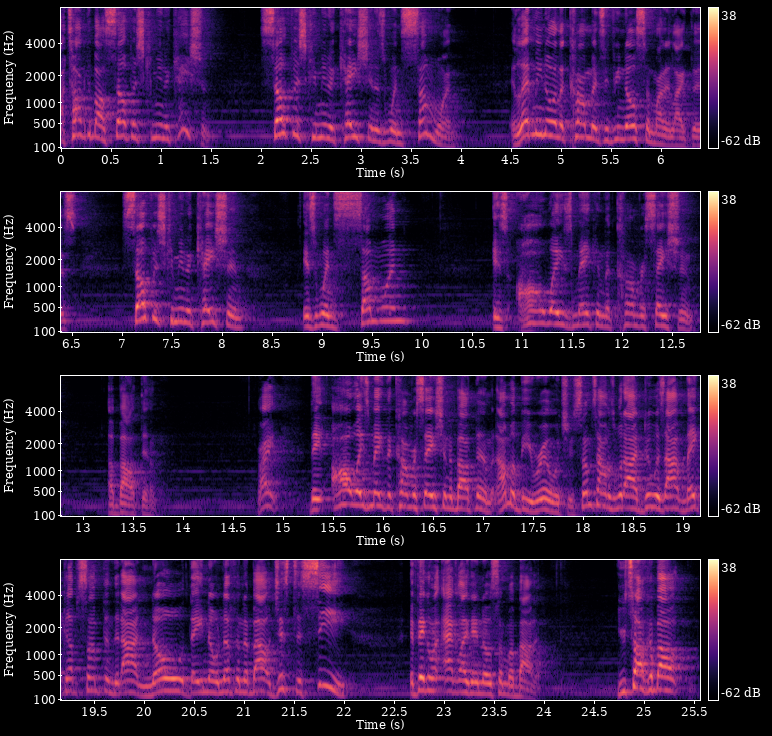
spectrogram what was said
I talked about selfish communication. Selfish communication is when someone, and let me know in the comments if you know somebody like this. Selfish communication is when someone is always making the conversation about them, right? They always make the conversation about them. And I'm gonna be real with you. Sometimes what I do is I make up something that I know they know nothing about just to see if they're gonna act like they know something about it. You talk about,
